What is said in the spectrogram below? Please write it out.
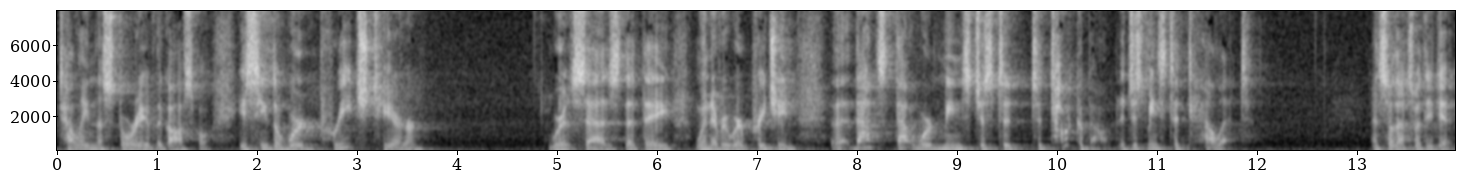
telling the story of the gospel. You see, the word preached here, where it says that they went everywhere preaching, that's, that word means just to, to talk about. It just means to tell it. And so that's what they did.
